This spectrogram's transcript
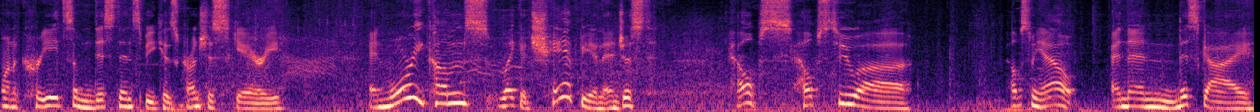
want to create some distance because Crunch is scary. And Mori comes like a champion and just helps helps to uh helps me out. And then this guy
